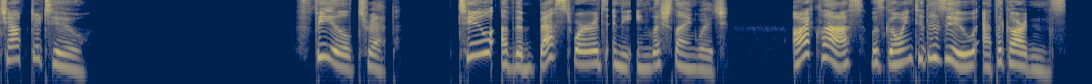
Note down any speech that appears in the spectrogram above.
Chapter 2 Field Trip Two of the best words in the English language. Our class was going to the zoo at the gardens.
